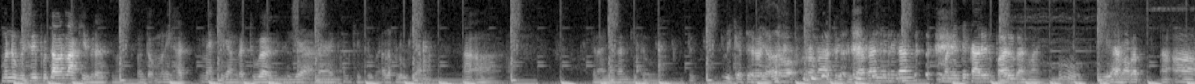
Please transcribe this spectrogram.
menunggu seribu tahun lagi berarti mas untuk melihat Messi yang kedua gitu Iya. nah kan gitu kan Kalau belum kiamat. Heeh. istilahnya kan gitu Liga terus untuk Ronaldo juga kan ini kan meniti karir baru kan mas Hmm, di Arab. klub Heeh.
